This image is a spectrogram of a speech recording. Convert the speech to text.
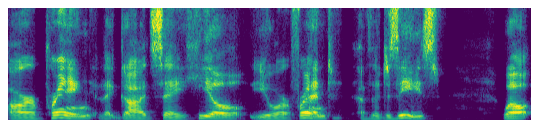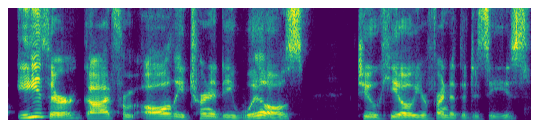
are praying that God say, heal your friend of the disease, well, either God from all eternity wills to heal your friend of the disease,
